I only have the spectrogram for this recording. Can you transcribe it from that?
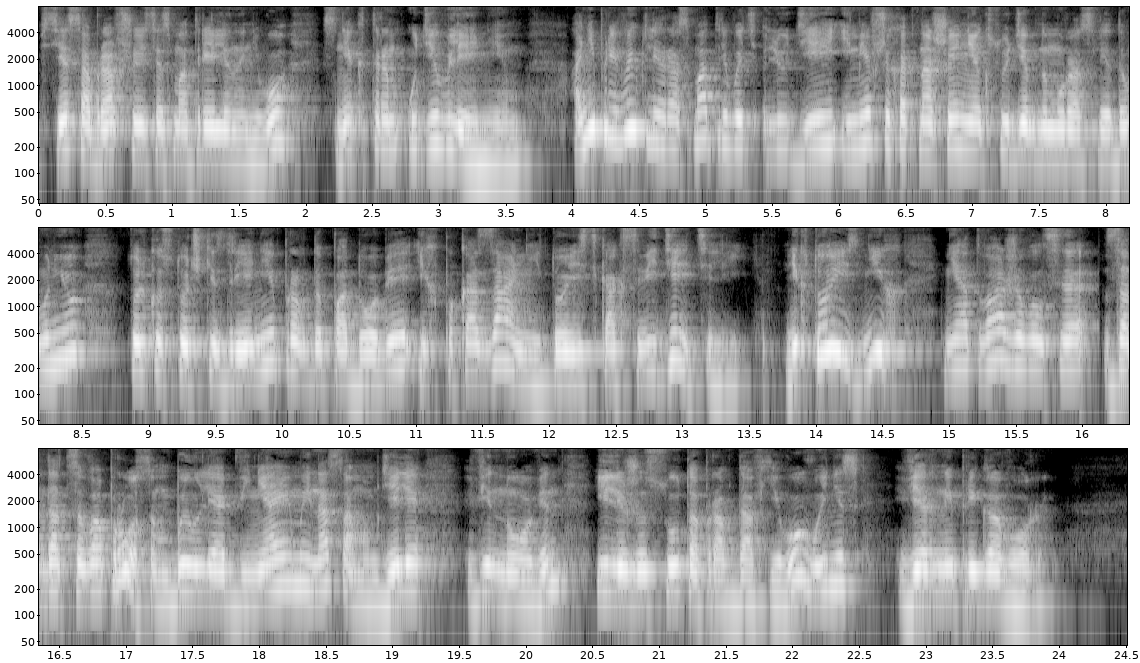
Все собравшиеся смотрели на него с некоторым удивлением – они привыкли рассматривать людей, имевших отношение к судебному расследованию, только с точки зрения правдоподобия их показаний, то есть как свидетелей. Никто из них не отваживался задаться вопросом, был ли обвиняемый на самом деле виновен, или же суд, оправдав его, вынес верный приговор.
